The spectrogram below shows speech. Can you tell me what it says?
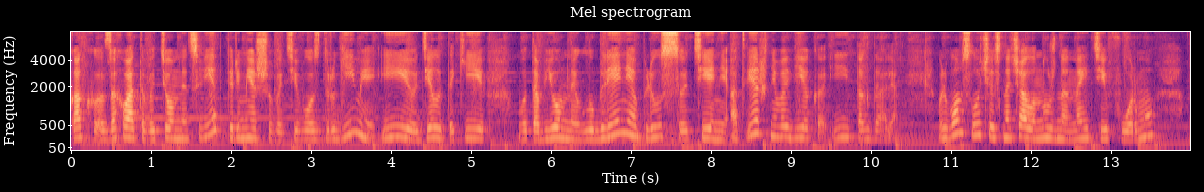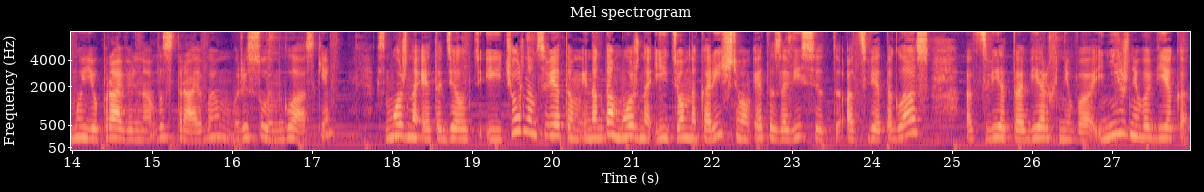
как захватывать темный цвет, перемешивать его с другими и делать такие вот объемные углубления, плюс тени от верхнего века и так далее. В любом случае сначала нужно найти форму, мы ее правильно выстраиваем, рисуем глазки, можно это делать и черным цветом, иногда можно и темно-коричневым. Это зависит от цвета глаз, от цвета верхнего и нижнего века.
